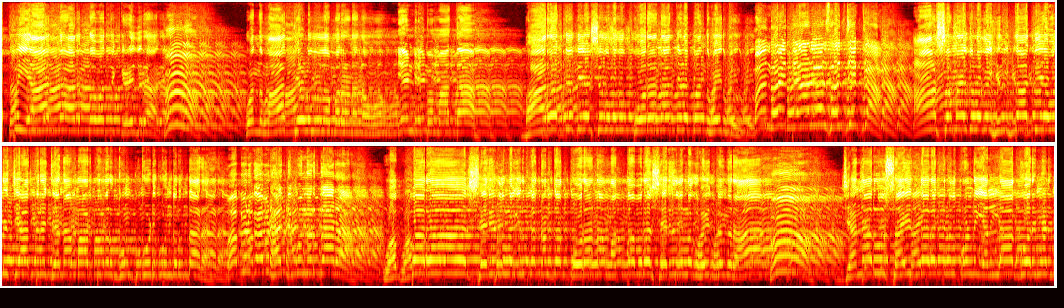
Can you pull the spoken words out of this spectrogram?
ತಪ್ಪು ಯಾಕೆ ಆಗ್ತಾವ ಅಂತ ಕೇಳಿದ್ರ? ಹಾ. ಒಂದು ಮಾತು ಹೇಳುದ ಮರಣ ನಾವು. ಏನ್ರಿಪ್ಪ ಮಾತಾ? ಭಾರತ ದೇಶದೊಳಗ ಕೊರೋನಾ ಅಂತೇಳಿ ಬಂದು ಹೋಯ್ತು. ಬಂದ್ ಹೋಯ್ತು ಎರಡು ಆ ಸಮಯದೊಳಗ ಇಂಥ ದೇವರ ಜಾತ್ರೆ ಜನ ಮಾಡ್ತಂದ್ರ ಗುಂಪು ಕೂಡಿ ಕುಂದಿರ್ತಾರ. ಒಬ್ರಿಗೊಬ್ರು ಹತ್ತಿ ಕುಂದಿರ್ತಾರ. ಒಬ್ಬರ ಶರೀರದೊಳಗಿರ್ತಕ್ಕಂಥ ಕೊರೋನಾ ಮತ್ತೊಬ್ಬರ ಶರೀರದೊಳಗೆ ಹೋಯ್ತಂದ್ರ ಜನರು ಸಾಯ್ತಾರ ತಿಳಿದುಕೊಂಡು ಎಲ್ಲಾ ಗೋರ್ಮೆಂಟ್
